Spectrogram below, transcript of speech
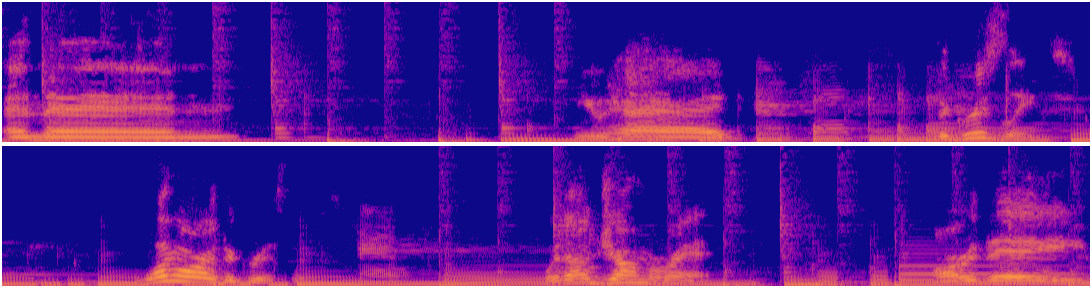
And then you had the Grizzlies. What are the Grizzlies? without John Morant, are they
